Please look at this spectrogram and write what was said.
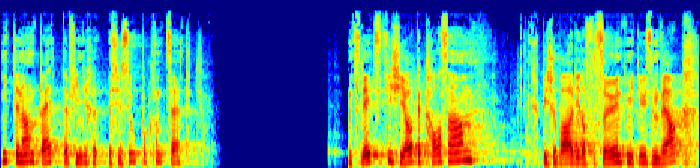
miteinander beten, finde ich, ist ein super Konzept. Und das Letzte ist ja der Kasam. Ich bin schon bald wieder versöhnt mit unserem Werk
